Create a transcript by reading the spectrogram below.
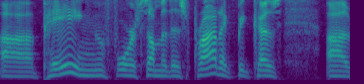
uh, paying for some of this product, because uh,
